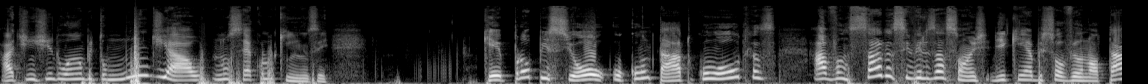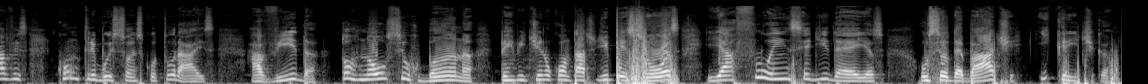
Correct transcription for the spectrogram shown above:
atingindo o âmbito mundial no século XV, que propiciou o contato com outras avançadas civilizações de quem absorveu notáveis contribuições culturais. A vida tornou-se urbana, permitindo o contato de pessoas e a fluência de ideias, o seu debate e crítica.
